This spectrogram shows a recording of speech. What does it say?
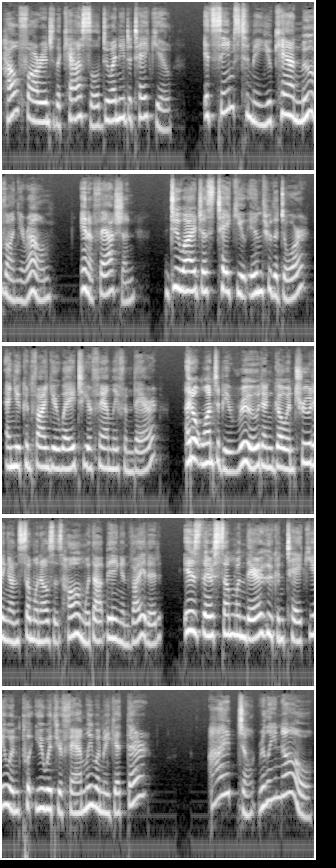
How far into the castle do I need to take you? It seems to me you can move on your own, in a fashion, do I just take you in through the door and you can find your way to your family from there? I don't want to be rude and go intruding on someone else's home without being invited. Is there someone there who can take you and put you with your family when we get there? I don't really know.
